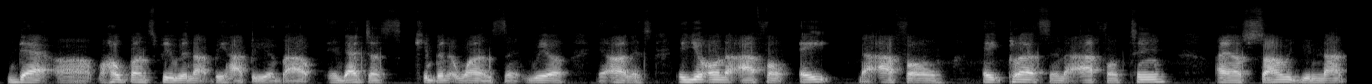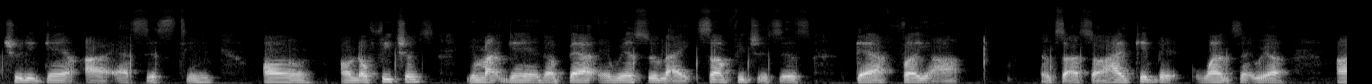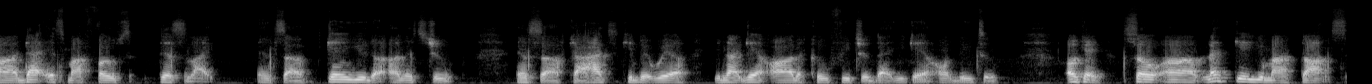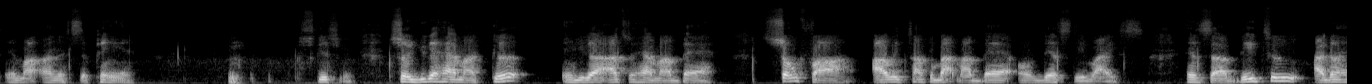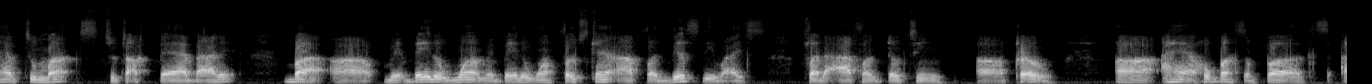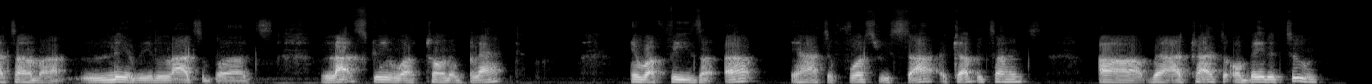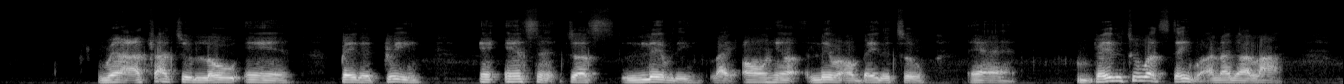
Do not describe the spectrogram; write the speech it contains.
that uh, a whole bunch of people will not be happy about, and that just keeping it one cent real and honest. If you're on the iPhone 8, the iPhone 8 Plus, and the iPhone 10, I am sorry you're not truly getting iOS 16 on on those features you might get belt and whistle. Like some features is there for y'all. And so, so I keep it once and real. Uh, that is my first dislike. And so, getting you the honest truth and stuff. I had to keep it real. You're not getting all the cool features that you get on D2. Okay, so uh, let's give you my thoughts and my honest opinion. Excuse me. So you can have my good and you got also have my bad so far, I already talk about my bad on this device. And so D2, I don't have too much to talk bad about it. But uh, with Beta 1, when Beta 1 first came out for this device, for the iPhone 13 uh, Pro, uh, I had a whole bunch of bugs. I talking about literally lots of bugs. Lock screen was turning black. It was freezing up. It had to force restart a couple times uh, when I tried to on beta two, when I tried to load in beta three, in instant just liberty like on here living on beta two, and beta two was stable. I'm not gonna lie,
